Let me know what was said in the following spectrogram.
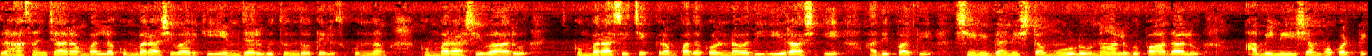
గ్రహ సంచారం వల్ల కుంభరాశి వారికి ఏం జరుగుతుందో తెలుసుకుందాం. కుంభరాశి వారు కుంభరాశి చక్రం పదకొండవది ఈ రాశికి అధిపతి శని ధనిష్టం మూడు నాలుగు పాదాలు. అభినీషం ఒకటి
